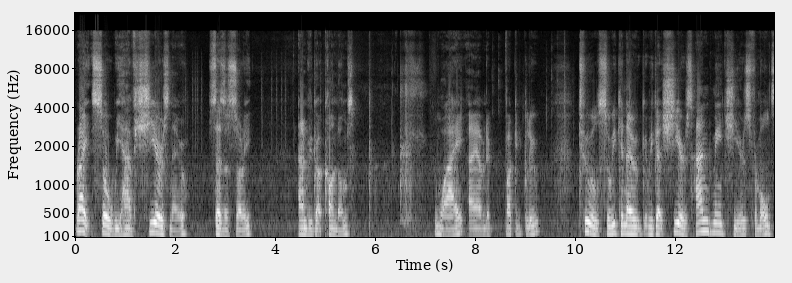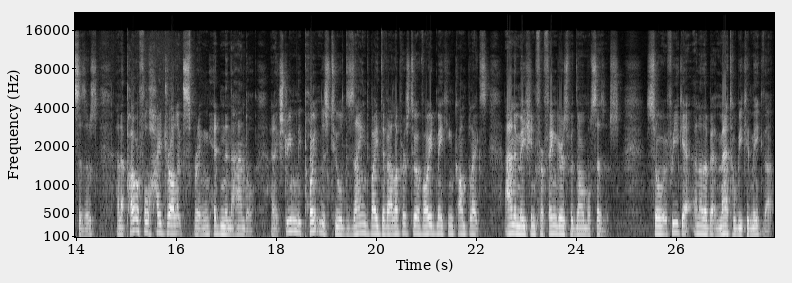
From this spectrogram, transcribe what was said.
right, so we have shears now, scissors, sorry, and we've got condoms. Why? I haven't a fucking clue. Tools, so we can now we got shears, handmade shears from old scissors, and a powerful hydraulic spring hidden in the handle. An extremely pointless tool designed by developers to avoid making complex animation for fingers with normal scissors. So if we get another bit of metal, we can make that.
